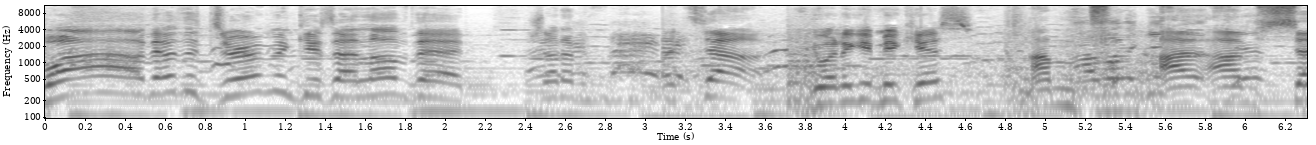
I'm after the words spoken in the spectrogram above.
Wow, that was a German kiss. I love that. Shut up. What's up? You want to give me a kiss? I'm I'm, I'm so. All right,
